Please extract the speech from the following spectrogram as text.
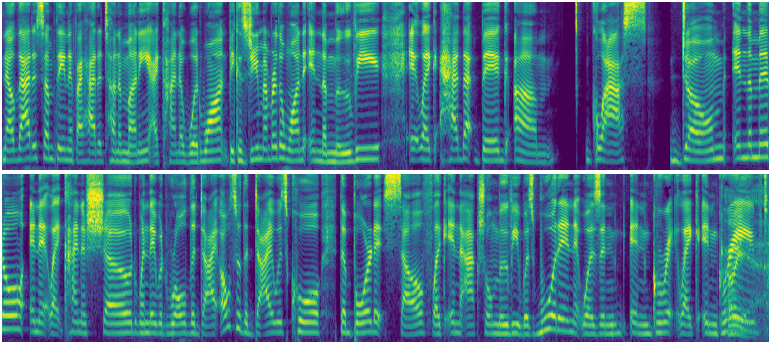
Now that is something if I had a ton of money, I kind of would want because do you remember the one in the movie? It like had that big um glass dome in the middle and it like kind of showed when they would roll the die also the die was cool the board itself like in the actual movie was wooden it was in in gra- like engraved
